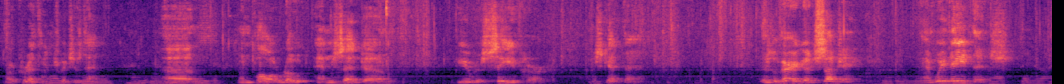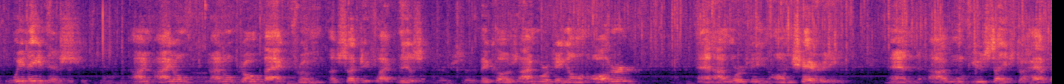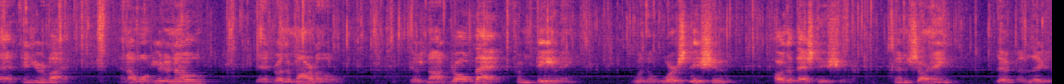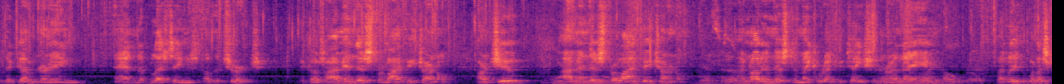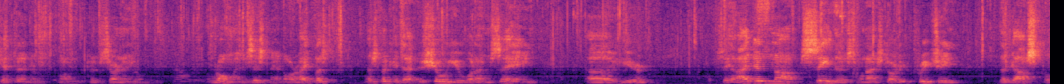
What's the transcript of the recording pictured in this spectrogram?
Or Corinthians, which is that? Um, when Paul wrote and said, uh, you receive her. Let's get that. This is a very good subject, and we need this. We need this. I'm, I don't, I don't draw back from a subject like this because I'm working on order and I'm working on charity. And I want you saints to have that in your life. And I want you to know that Brother Marlow does not draw back from dealing with the worst issue or the best issue concerning the, the, the governing and the blessings of the church. Because I'm in this for life eternal. Aren't you? I'm in this for life eternal. I'm not in this to make a reputation or a name. But well, let's get that on concerning Romans, isn't it? All right, let's, let's look at that to show you what I'm saying, uh, here. See, I did not see this when I started preaching the gospel.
